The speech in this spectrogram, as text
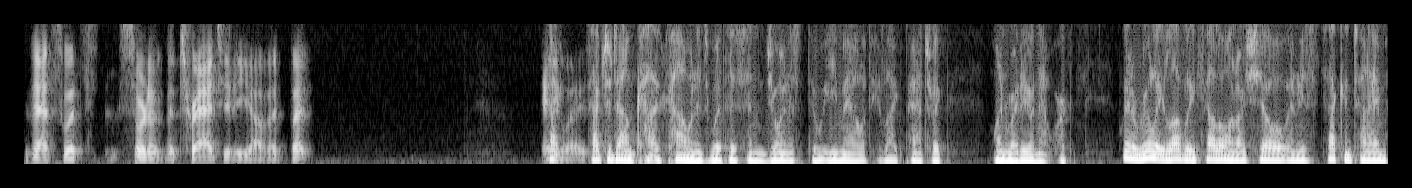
That's what's sort of the tragedy of it. But, anyways, Dr. Co- Cowan is with us and join us through email if you'd like, Patrick, One Radio Network. We had a really lovely fellow on our show and his second time,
